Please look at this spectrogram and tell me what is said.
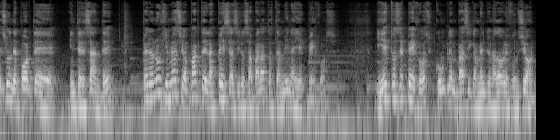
Es un deporte interesante, pero en un gimnasio aparte de las pesas y los aparatos también hay espejos. Y estos espejos cumplen básicamente una doble función.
